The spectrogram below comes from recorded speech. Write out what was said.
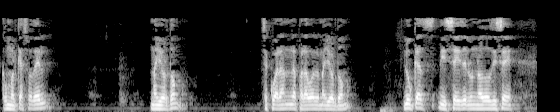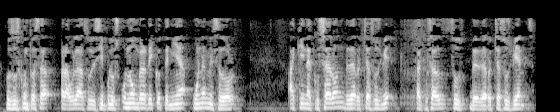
Como el caso del mayordomo. ¿Se acuerdan de la parábola del mayordomo? Lucas 16 del 1 al 2 dice, Jesús contó esta parábola a sus discípulos. Un hombre rico tenía un administrador a quien acusaron de derrochar sus, de derrochar sus bienes.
